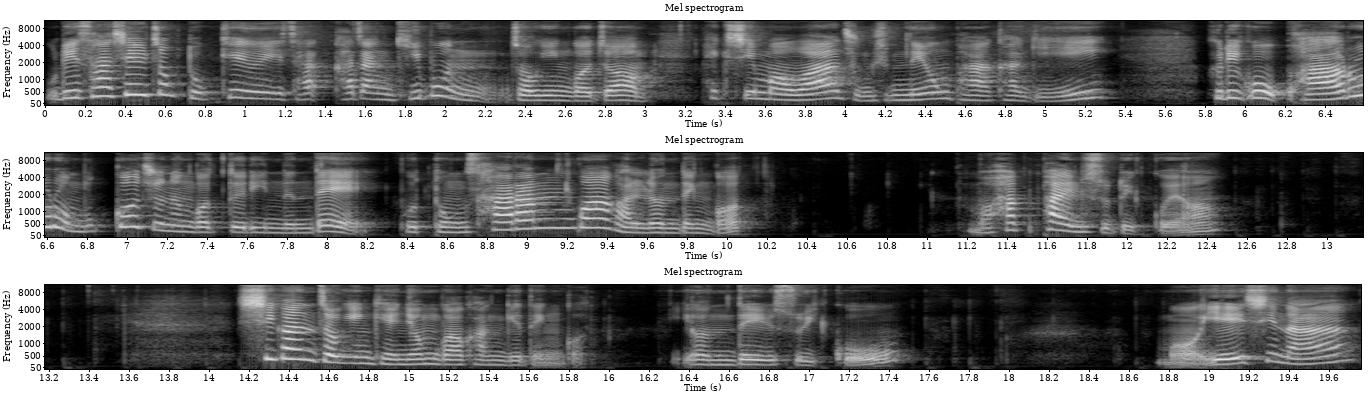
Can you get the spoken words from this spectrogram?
우리 사실적 독해의 자, 가장 기본적인 거죠. 핵심어와 중심 내용 파악하기. 그리고 괄호로 묶어주는 것들이 있는데 보통 사람과 관련된 것, 뭐 학파일 수도 있고요. 시간적인 개념과 관계된 것, 연대일 수 있고, 뭐 예시나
